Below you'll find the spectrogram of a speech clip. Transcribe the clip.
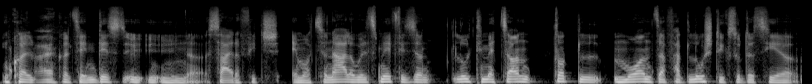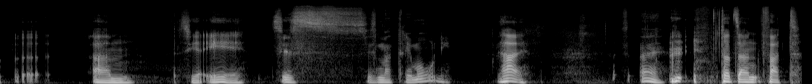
In quel Ah. quel sen des un, uh, side effect emozionale Will Smith ist ja l'ultima zon tot il mondo ha fatto lustig so dass hier uh, um, sia e. Si è si è matrimoni. Eh. tot han fat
